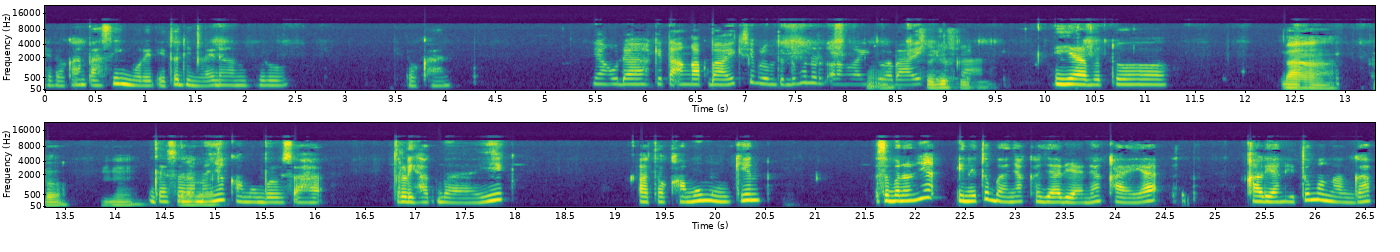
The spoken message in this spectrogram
gitu kan. Pasti murid itu dinilai dengan guru gitu kan. Yang udah kita anggap baik sih belum tentu menurut orang lain juga Hmm, baik setuju, gitu setuju. kan. Iya betul. Nah tuh. Hmm. gak selamanya kamu berusaha terlihat baik atau kamu mungkin sebenarnya ini tuh banyak kejadiannya kayak kalian itu menganggap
